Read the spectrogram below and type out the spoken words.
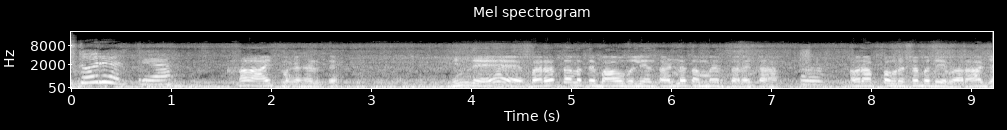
ಸ್ಟೋರಿ ಹೇಳ್ತೀರಾ ಹಾಂ ಆಯ್ತು ಮಗ ಹೇಳ್ತೆ. ಹಿಂದೆ ಭರತ ಮತ್ತೆ ಬಾಹುಬಲಿ ಅಂತ ಅಣ್ಣ ತಮ್ಮ ಇರ್ತಾರೆ ಆಯ್ತಾ? ಅವರ ಅಪ್ಪ ವೃಷಭದೇವ ರಾಜ.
